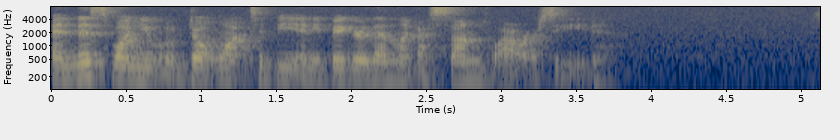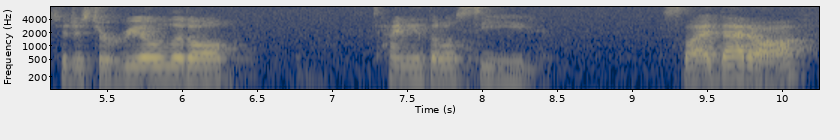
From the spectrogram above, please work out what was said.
And this one you don't want to be any bigger than like a sunflower seed. So just a real little tiny little seed. Slide that off.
